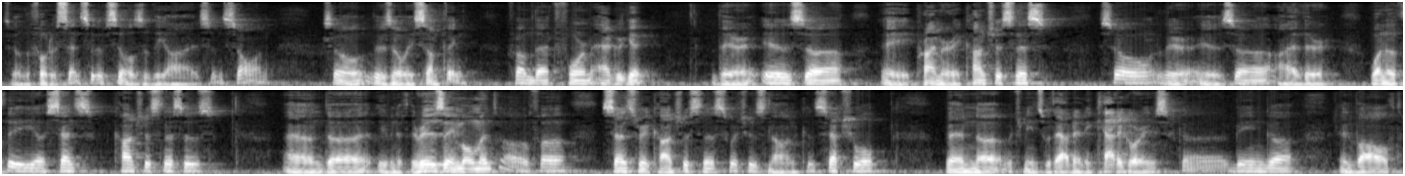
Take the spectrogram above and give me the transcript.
So the photosensitive cells of the eyes and so on. So there's always something from that form aggregate. There is uh, a primary consciousness. So there is uh, either one of the uh, sense consciousnesses, and uh, even if there is a moment of uh, sensory consciousness, which is non-conceptual, then uh, which means without any categories being involved,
